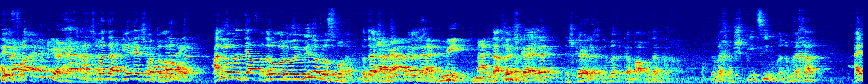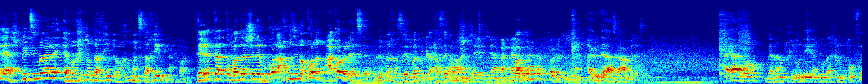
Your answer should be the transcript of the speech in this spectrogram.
תהיה פראייר. אין התמדה, תהיה אש בתורה. אני לא מעניין אף אחד, לא לא ימינה ולא שמאלה. אתה יודע הרב כאלה? תדמית. אתה יודע יש כאלה, יש כאלה, אני אומר לך, גם בעבודה הם ככה. אני אומר לך, הם שפיצים, אני אומר לך, אלה, השפיצים האלה, הם הכי תותחים, הם הכי מוצלחים. נכון. תראה את ההתמדה שלהם, כל האחוזים, הכל הכל עולה אצלם. אני אומר לך, זה מדהים ככה, זה גם מה זה- שזה. זה המטרה לעלות כל הזמן. אני יודע, זה העמי הזה. היה לו בן אדם חילוני, אני לא יודע כלום, כופר,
